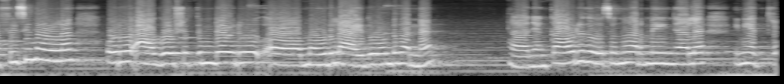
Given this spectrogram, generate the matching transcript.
ഓഫീസിൽ നിന്നുള്ള ഒരു ആഘോഷത്തിന്റെ ഒരു മോഡിലായതുകൊണ്ട് തന്നെ ഞങ്ങൾക്ക് ആ ഒരു ദിവസം എന്ന് പറഞ്ഞു കഴിഞ്ഞാൽ ഇനി എത്ര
